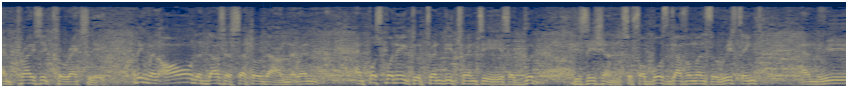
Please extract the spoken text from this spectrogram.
and price it correctly, I think when all the dust has settled down, when and postponing to 2020 is a good decision. So for both governments to rethink and re,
